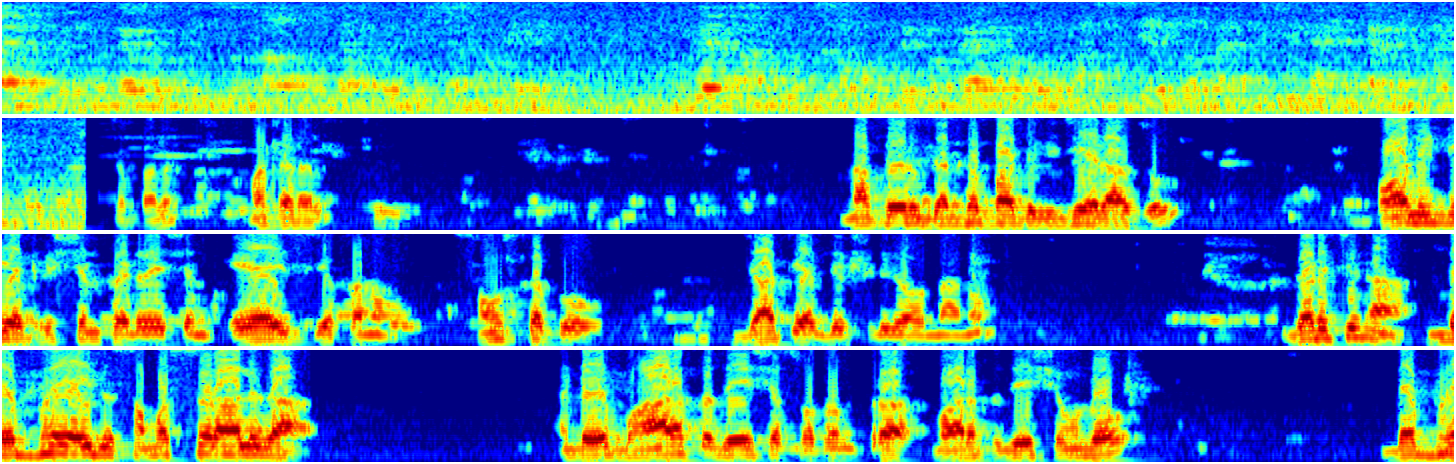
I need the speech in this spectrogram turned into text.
ఆయన పెద్ద పేపర్ తీసుకుని రాస్తుంటే అప్లై చేశాను అంటే ఒకవేళ మనం కూర్చున్నప్పుడు పెద్ద పేపర్ ఒక మనిషి చేతిలో కనిపించింది అంటే కమిట్మెంట్ చెప్పాలా? మాట్లాడాలి? నా పేరు Gaddapati Vijayaraju. All India Christian Federation AICF అను సంస్థకు జాతీయ అధ్యక్షుడిగా ఉన్నాను. గడిచిన డెబ్బై ఐదు సంవత్సరాలుగా అంటే భారతదేశ స్వతంత్ర భారతదేశంలో డెబ్బై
